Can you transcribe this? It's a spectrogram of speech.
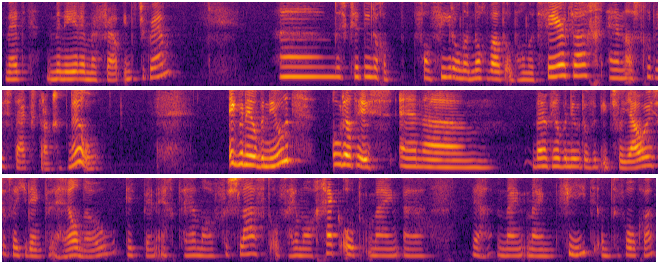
met meneer en mevrouw Instagram. Um, dus ik zit nu nog op, van 400 nog wat op 140. En als het goed is, sta ik straks op 0. Ik ben heel benieuwd hoe dat is. En um, ben ook heel benieuwd of het iets voor jou is. Of dat je denkt, hell no. Ik ben echt helemaal verslaafd of helemaal gek op mijn... Uh, ja, mijn, mijn feed om te volgen.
